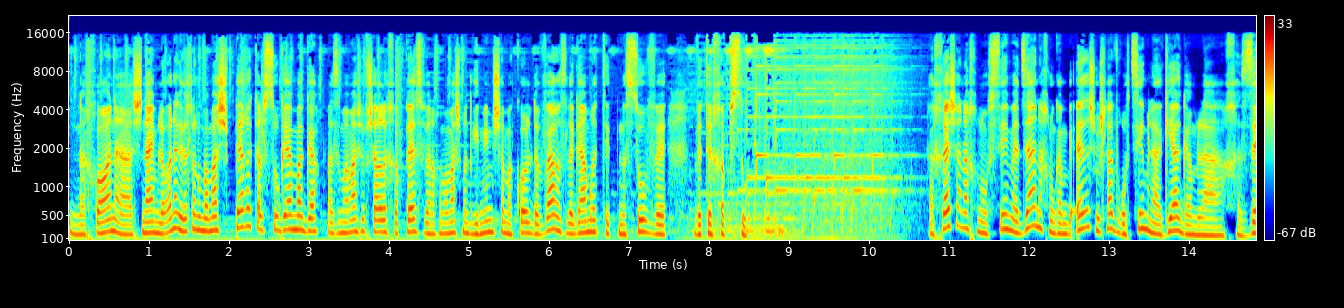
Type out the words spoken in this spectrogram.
נכון, השניים לעונג, יש לנו ממש פרק על סוגי מגע, אז ממש אפשר לחפש ואנחנו ממש מדגימים שם כל דבר, אז לגמרי תתנסו ו- ותחפשו. אחרי שאנחנו עושים את זה, אנחנו גם באיזשהו שלב רוצים להגיע גם לחזה,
